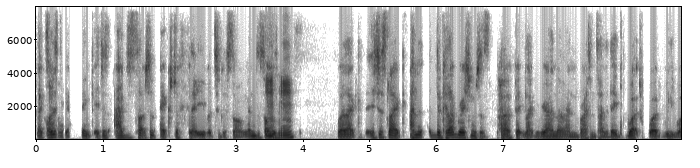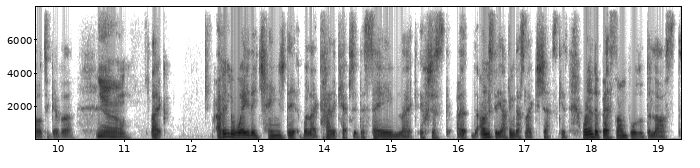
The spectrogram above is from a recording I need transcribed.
Like so, honestly, I think it just adds such an extra flavor to the song. And the song mm-hmm. where like it's just like and the collaboration was just perfect. Like Rihanna and Bryson Tiller, they worked worked really well together. Yeah. Like I think the way they changed it, but like kind of kept it the same. Like it was just uh, honestly, I think that's like Chef's Kiss. One of the best samples of the last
